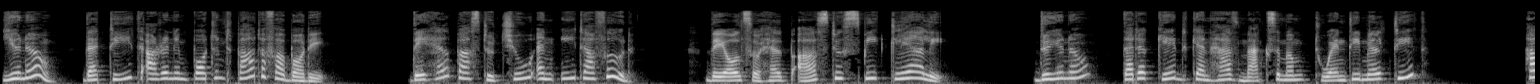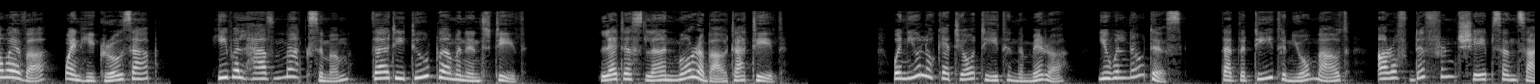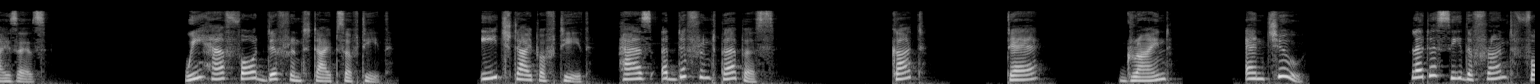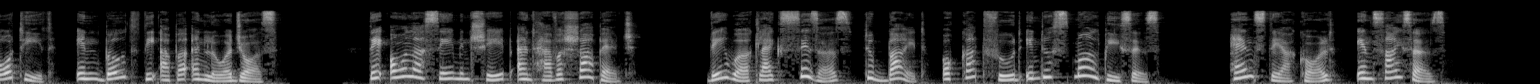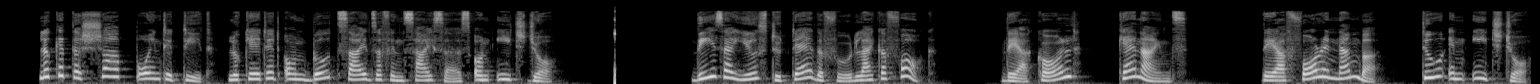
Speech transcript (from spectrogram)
You know that teeth are an important part of our body. They help us to chew and eat our food. They also help us to speak clearly. Do you know that a kid can have maximum 20 milk teeth? However, when he grows up, he will have maximum 32 permanent teeth. Let us learn more about our teeth. When you look at your teeth in the mirror, you will notice that the teeth in your mouth are of different shapes and sizes. We have four different types of teeth. Each type of teeth has a different purpose. Cut, tear, grind, and chew. Let us see the front four teeth in both the upper and lower jaws. They all are same in shape and have a sharp edge. They work like scissors to bite or cut food into small pieces. Hence they are called incisors. Look at the sharp pointed teeth located on both sides of incisors on each jaw. These are used to tear the food like a fork. They are called canines. They are four in number, two in each jaw.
